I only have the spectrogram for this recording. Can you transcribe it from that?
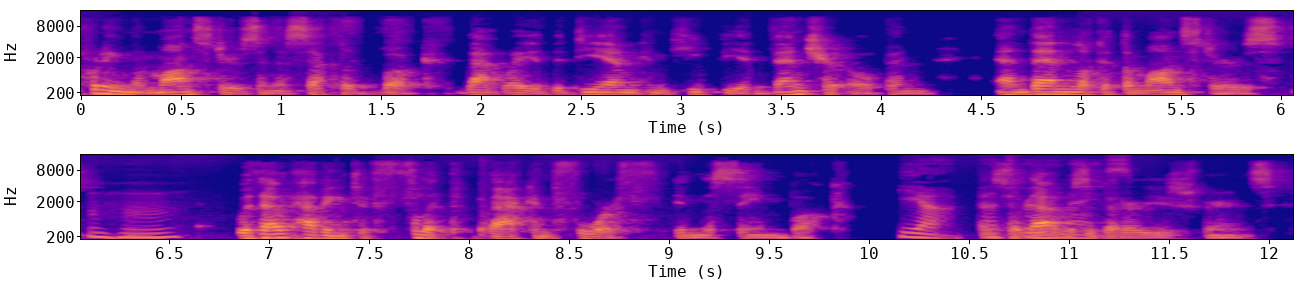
putting the monsters in a separate book. That way, the DM can keep the adventure open and then look at the monsters mm-hmm. without having to flip back and forth in the same book. Yeah. And so really that was nice. a better experience.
